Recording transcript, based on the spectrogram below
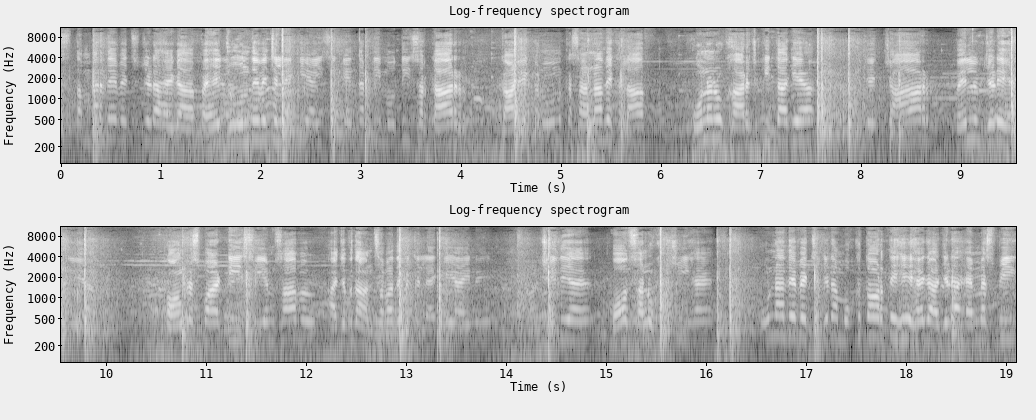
ਸਤੰਬਰ ਦੇ ਵਿੱਚ ਜਿਹੜਾ ਹੈਗਾ ਪਹਿਲੇ ਜੂਨ ਦੇ ਵਿੱਚ ਲੈ ਕੇ ਆਈ ਸੀ ਕੇਂਦਰ ਦੀ ਮੋਦੀ ਸਰਕਾਰ ਕਾਲੇ ਕਾਨੂੰਨ ਕਿਸਾਨਾਂ ਦੇ ਖਿਲਾਫ। ਉਹਨਾਂ ਨੂੰ ਖਾਰਜ ਕੀਤਾ ਗਿਆ ਤੇ ਚਾਰ ਬਿੱਲ ਜਿਹੜੇ ਹੈਗੇ ਆ, ਕਾਂਗਰਸ ਪਾਰਟੀ, ਸੀਐਮ ਸਾਹਿਬ ਅੱਜ ਵਿਧਾਨ ਸਭਾ ਦੇ ਵਿੱਚ ਲੈ ਕੇ ਆਏ ਨੇ, ਜਿਹਦੇ ਬਹੁਤ ਸਾਨੂੰ ਖੁਸ਼ੀ ਹੈ। ਉਹਨਾਂ ਦੇ ਵਿੱਚ ਜਿਹੜਾ ਮੁੱਖ ਤੌਰ ਤੇ ਇਹ ਹੈਗਾ, ਜਿਹੜਾ ਐਮਐਸਪੀ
